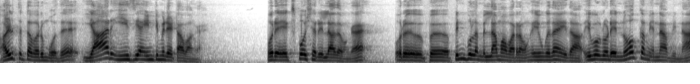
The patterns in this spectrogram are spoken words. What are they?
அழுத்தத்தை வரும்போது யார் ஈஸியா இன்டிமிடேட் ஆவாங்க? ஒரு எக்ஸ்போஷர் இல்லாதவங்க ஒரு ப- பின்புலம் இல்லாம வர்றவங்க இவங்க தான் இதா. இவங்களுடைய நோக்கம் என்ன அப்படின்னா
